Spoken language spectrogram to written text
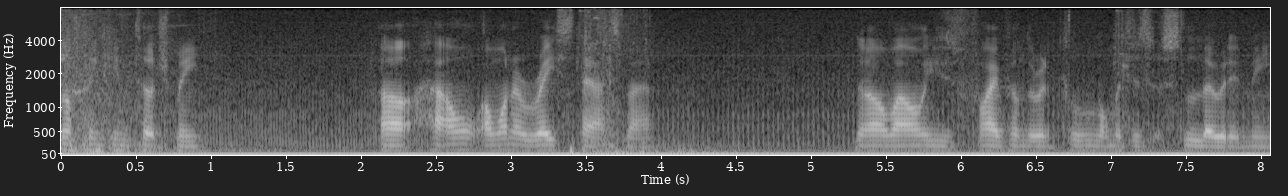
nothing can touch me. Uh, how? I want to race stats, man. No, well, he's 500 kilometers slower than me.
